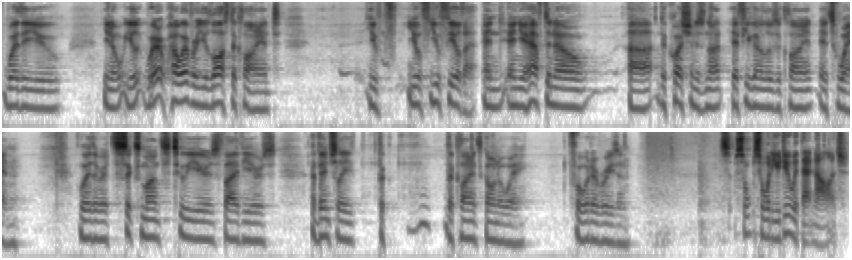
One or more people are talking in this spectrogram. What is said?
whether you, you know, you, where, however you lost a client, you you you feel that, and and you have to know. Uh, the question is not if you're going to lose a client; it's when. Whether it's six months, two years, five years, eventually the the client's going away, for whatever reason. So, so, so what do you do with that knowledge?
